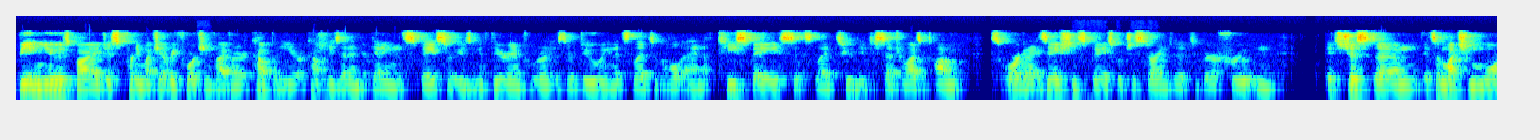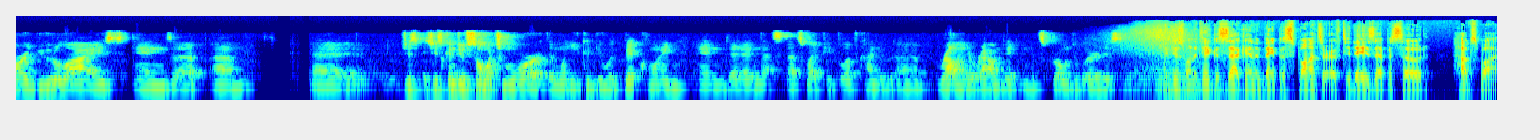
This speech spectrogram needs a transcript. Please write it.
being used by just pretty much every Fortune 500 company or companies that end up getting into space are using Ethereum for what it is they're doing. And it's led to the whole NFT space. It's led to the decentralized autonomous organization space, which is starting to, to bear fruit. And it's just, um, it's a much more utilized and uh, um, uh, just, it's just going to do so much more than what you can do with Bitcoin. And, and that's, that's why people have kind of uh, rallied around it and it's grown to where it is today. I just want to take a second and thank the sponsor of today's episode, HubSpot.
